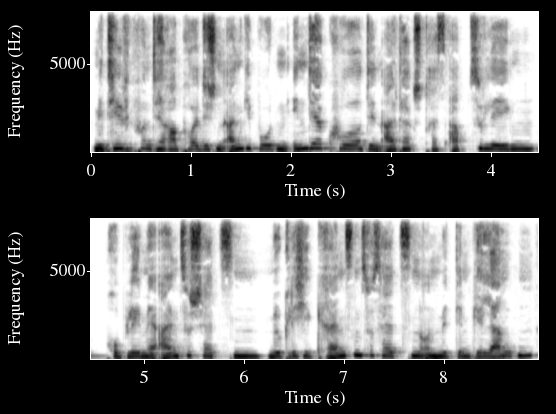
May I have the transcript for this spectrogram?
mit Hilfe von therapeutischen Angeboten in der Kur den Alltagsstress abzulegen, Probleme einzuschätzen, mögliche Grenzen zu setzen und mit dem Gelernten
